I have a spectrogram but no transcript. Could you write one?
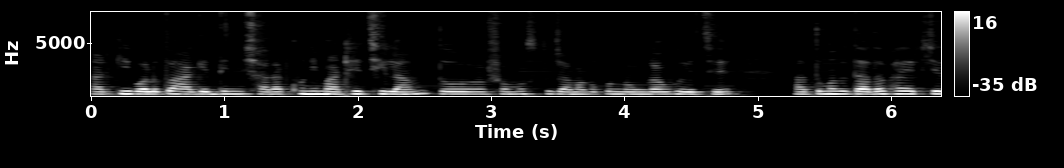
আর কি বলতো, আগের দিন সারাক্ষণই মাঠে ছিলাম, তো সমস্ত জামা কাপড় নোংরাও হয়েছে। আর তোমাদের দাদা ভাইয়ের যে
